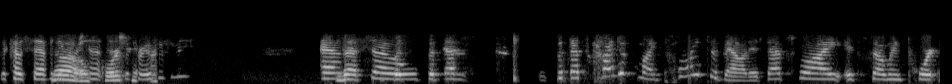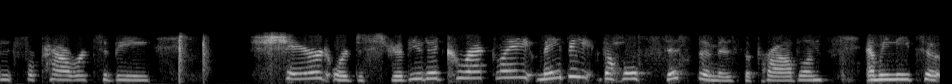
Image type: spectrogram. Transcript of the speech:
Because seventy no, percent disapprove not. of me. And that's, so, but, but that's but that's kind of my point about it. That's why it's so important for power to be shared or distributed correctly. Maybe the whole system is the problem, and we need to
